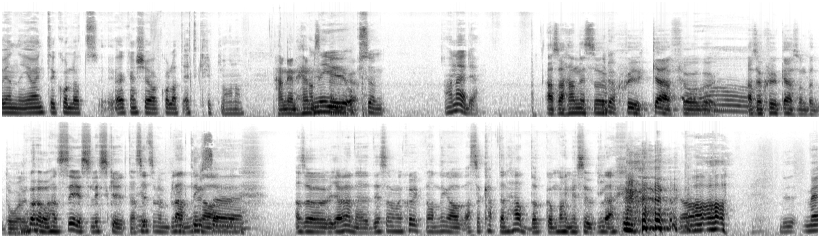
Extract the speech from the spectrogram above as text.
vet inte, jag har inte kollat, jag kanske har kollat ett klipp med honom. Han är en hemsk Han är ju människa. också, han är det. Alltså han är så sjuka frågor. Alltså sjuka som på ett dåligt Wow, han ser ju sliskig ut. Han ser ut som en blandning av... så- Alltså, jag vet inte. Det är som en sjuk blandning av alltså Kapten Haddock och Magnus Uggla. Ja. Men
